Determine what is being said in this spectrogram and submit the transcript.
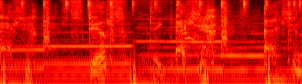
action, steps, take action, action,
